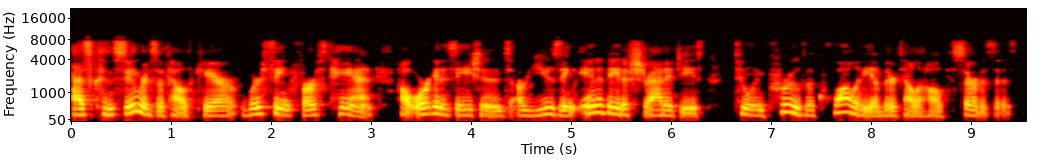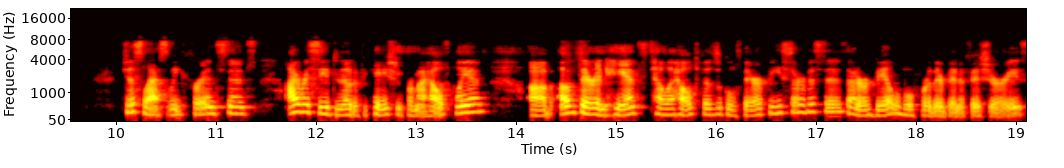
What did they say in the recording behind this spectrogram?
As consumers of healthcare, we're seeing firsthand how organizations are using innovative strategies to improve the quality of their telehealth services. Just last week, for instance, I received a notification from my health plan uh, of their enhanced telehealth physical therapy services that are available for their beneficiaries.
